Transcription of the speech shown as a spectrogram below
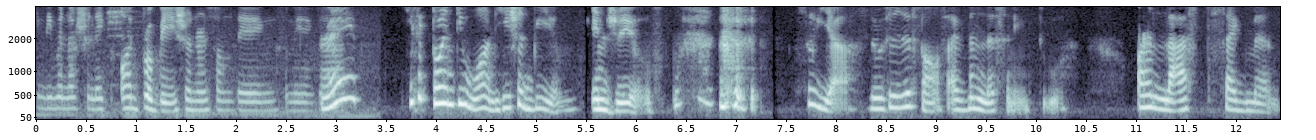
Hindi man lang siya like on probation or something. Something like that. Right? He's like 21. He should be in jail. so yeah, those are the songs I've been listening to. Our last segment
